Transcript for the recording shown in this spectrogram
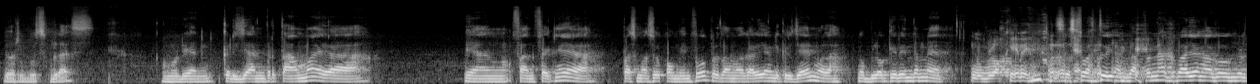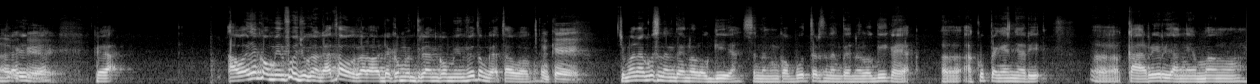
2011. Kemudian kerjaan pertama ya yang fun fact-nya ya pas masuk Kominfo pertama kali yang dikerjain malah ngeblokir internet Ngeblokir internet. sesuatu yang nggak pernah kebayang aku ngerjain Oke. ya kayak awalnya kominfo juga nggak tahu kalau ada kementerian kominfo itu nggak tahu aku Oke. cuman aku senang teknologi ya senang komputer senang teknologi kayak eh, aku pengen nyari eh, karir yang emang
